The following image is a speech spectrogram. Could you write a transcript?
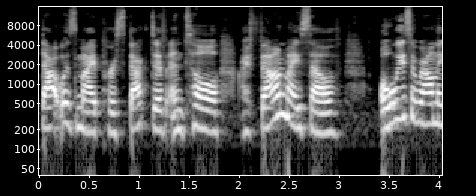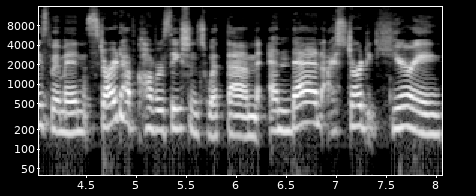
that was my perspective until I found myself always around these women, started to have conversations with them, and then I started hearing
